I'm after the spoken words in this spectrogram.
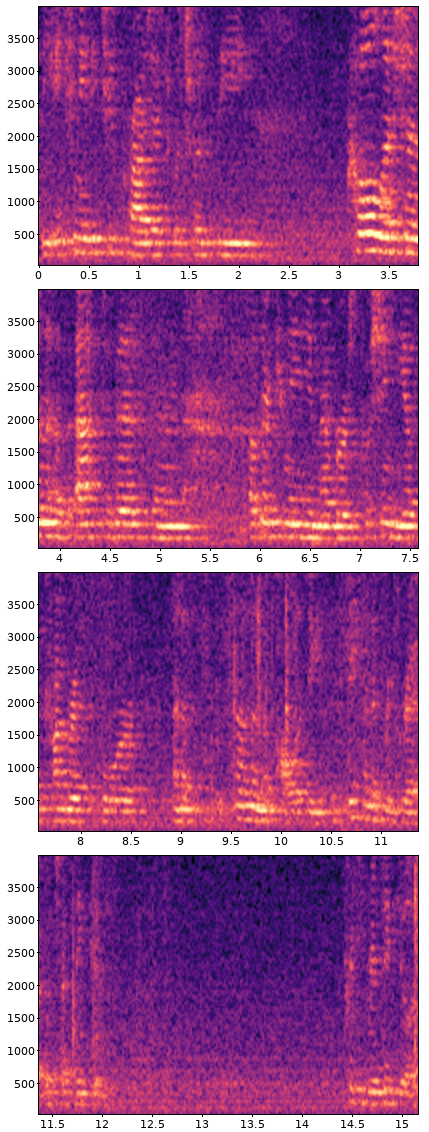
the 1882 project, which was the coalition of activists and other community members pushing the U.S. Congress for an, it's not an apology, it's a statement of regret, which I think is pretty ridiculous,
